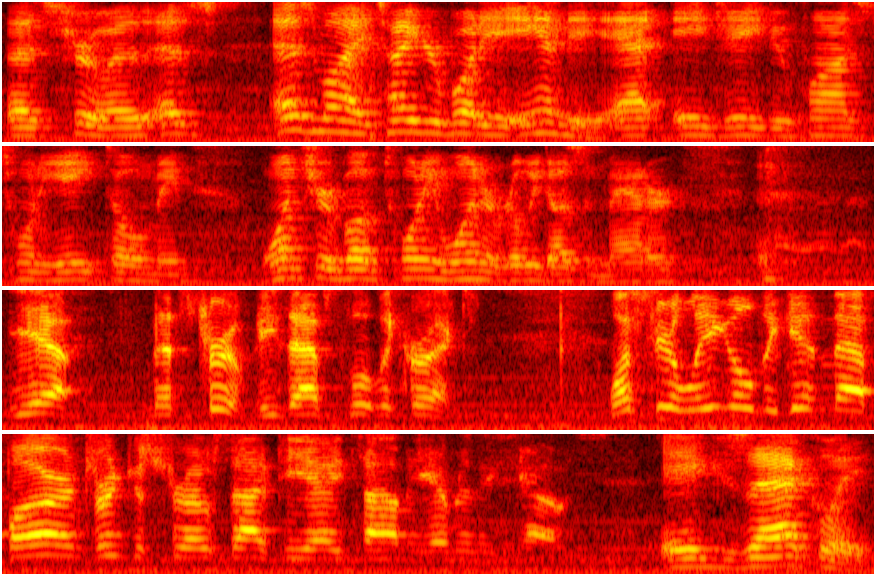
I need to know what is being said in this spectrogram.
That's true. As as my Tiger buddy Andy at AJ Dupont's 28 told me, once you're above 21, it really doesn't matter. yeah, that's true. He's absolutely correct. Once you're legal to get in that bar and drink a Strouf's IPA, Tommy, everything goes. Exactly.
